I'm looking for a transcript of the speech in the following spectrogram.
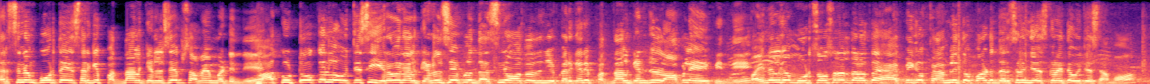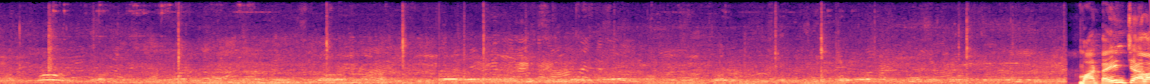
దర్శనం పూర్తి అయ్యేసరికి పద్నాలుగు గంటల సేపు సమయం పట్టింది. మాకు టోకెన్లో వచ్చేసి ఇరవై నాలుగు గంటల సేపు లో దర్శనం అవుతుందని చెప్పారు కానీ పద్నాలుగు గంటల లోపలే అయిపోయింది. ఫైనల్గా మూడు సంవత్సరాల తర్వాత హ్యాపీగా ఫ్యామిలీతో పాటు దర్శనం చేసుకుని అయితే వచ్చేసాము. మా టైం చాలా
